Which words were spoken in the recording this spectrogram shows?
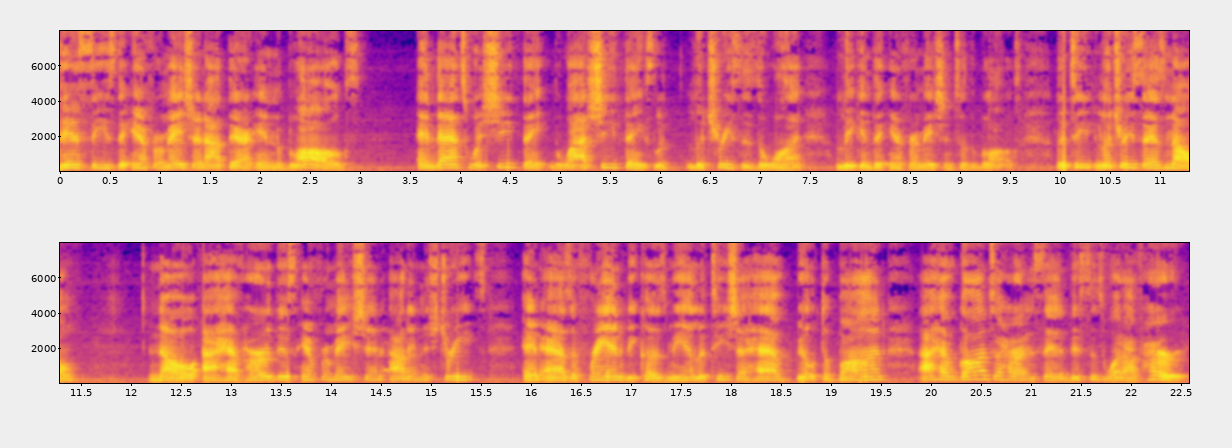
then sees the information out there in the blogs, and that's what she thinks, why she thinks Latrice is the one leaking the information to the blogs. Latrice says, no, no, I have heard this information out in the streets. And as a friend, because me and Letitia have built a bond, I have gone to her and said, This is what I've heard.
